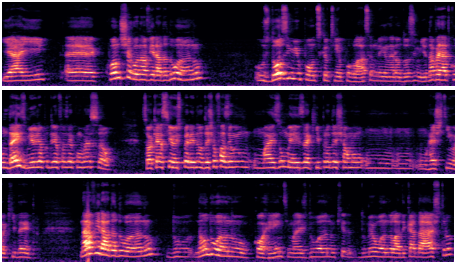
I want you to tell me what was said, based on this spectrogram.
E aí, é, quando chegou na virada do ano, os 12 mil pontos que eu tinha por lá, se eu não me engano eram 12 mil. Na verdade, com 10 mil eu já poderia fazer a conversão. Só que assim, eu esperei, não, deixa eu fazer um, um mais um mês aqui para eu deixar um, um, um, restinho aqui dentro. Na virada do ano, do, não do ano corrente, mas do ano que, do meu ano lá de cadastro,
